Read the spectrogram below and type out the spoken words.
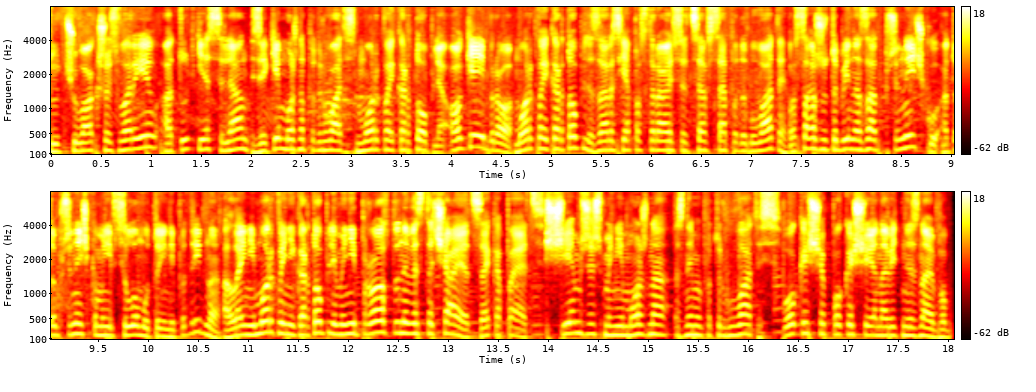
Тут чувак щось варив, а тут є селян, з яким можна поторгуватись. Морква і картопля. Окей, бро. Морква і картопля. Зараз я постараюся це все подобувати. Посаджу тобі назад пшеничку, а то пшеничка мені в цілому то й не потрібна. Але ні моркви, ні картоплі мені просто не вистачає. Це капець. З чим же ж мені можна з ними поторгуватись? Поки що, поки що я навіть не знаю.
